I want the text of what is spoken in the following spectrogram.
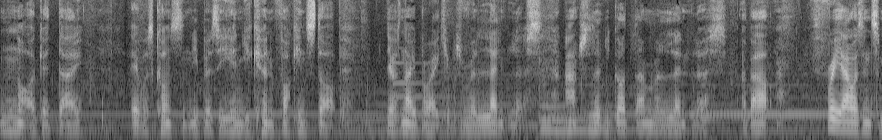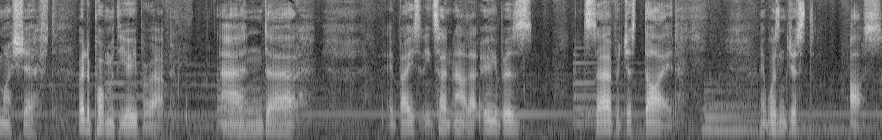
not a good day. It was constantly busy and you couldn't fucking stop. There was no break, it was relentless. Absolutely goddamn relentless. About three hours into my shift, we had a problem with the Uber app. And uh, it basically turned out that Uber's server just died. It wasn't just us,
